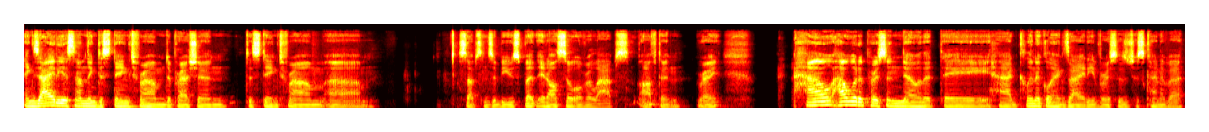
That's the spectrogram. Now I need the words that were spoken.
Anxiety is something distinct from depression, distinct from, um, substance abuse, but it also overlaps mm-hmm. often, right? How how would a person know that they had clinical anxiety versus just kind of a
